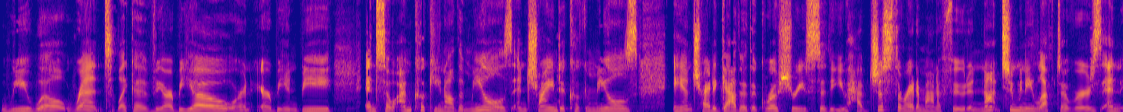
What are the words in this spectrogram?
we will rent like a VRBO or an Airbnb. And so I'm cooking all the meals and trying to cook meals and try to gather the groceries so that you have just the right amount of food and not too many leftovers. And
